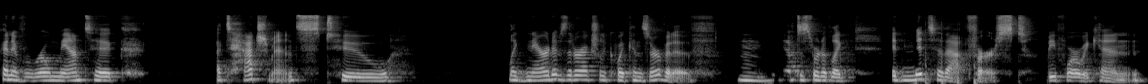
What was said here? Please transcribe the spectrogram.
kind of romantic attachments to like narratives that are actually quite conservative Mm. We have to sort of like admit to that first before we can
